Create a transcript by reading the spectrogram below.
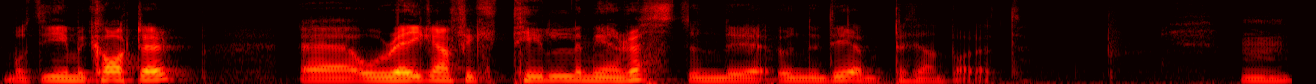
mot Jimmy Carter. Eh, och Reagan fick till och med en röst under, under det presidentvalet. Mm.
